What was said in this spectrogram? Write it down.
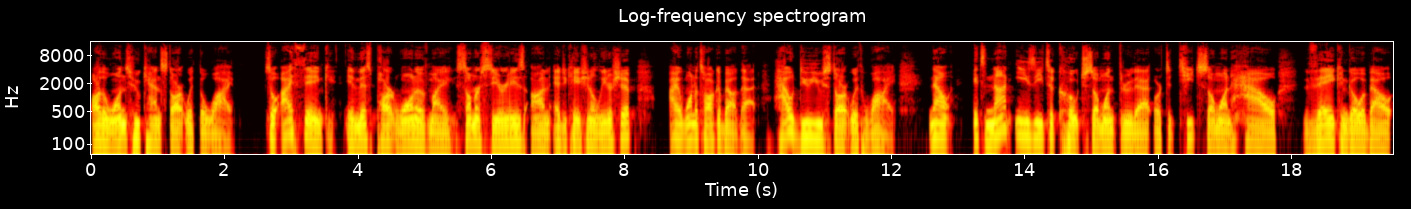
are the ones who can start with the why. So I think in this part one of my summer series on educational leadership, I want to talk about that. How do you start with why? Now, it's not easy to coach someone through that or to teach someone how they can go about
